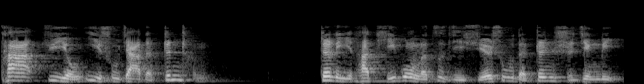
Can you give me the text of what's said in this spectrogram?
他具有艺术家的真诚，这里他提供了自己学书的真实经历，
